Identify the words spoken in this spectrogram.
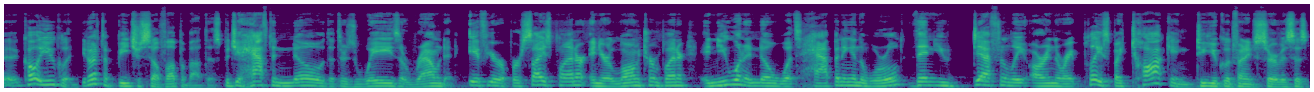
uh, call Euclid. You don't have to beat yourself up about this, but you have to know that there's ways around it. If you're a precise planner and you're a long term planner and you want to know what's happening in the world, then you definitely are in the right place. By talking to Euclid Financial Services,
